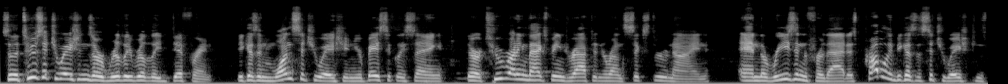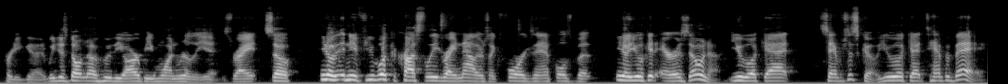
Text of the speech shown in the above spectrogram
So the two situations are really, really different because in one situation, you're basically saying there are two running backs being drafted in around six through nine. And the reason for that is probably because the situation is pretty good. We just don't know who the RB1 really is, right? So, you know, and if you look across the league right now, there's like four examples, but, you know, you look at Arizona, you look at San Francisco, you look at Tampa Bay,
